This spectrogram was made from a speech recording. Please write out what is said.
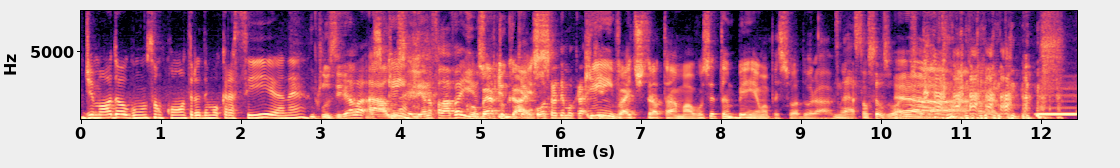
De modo algum são contra a democracia, né? Inclusive, ela, a quem... Helena falava isso. Roberto que, Kais, que é contra a democracia. Quem vai te tratar mal? Você também é uma pessoa adorável. É, são seus olhos. É.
